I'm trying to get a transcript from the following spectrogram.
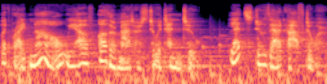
But right now, we have other matters to attend to. Let's do that afterward.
